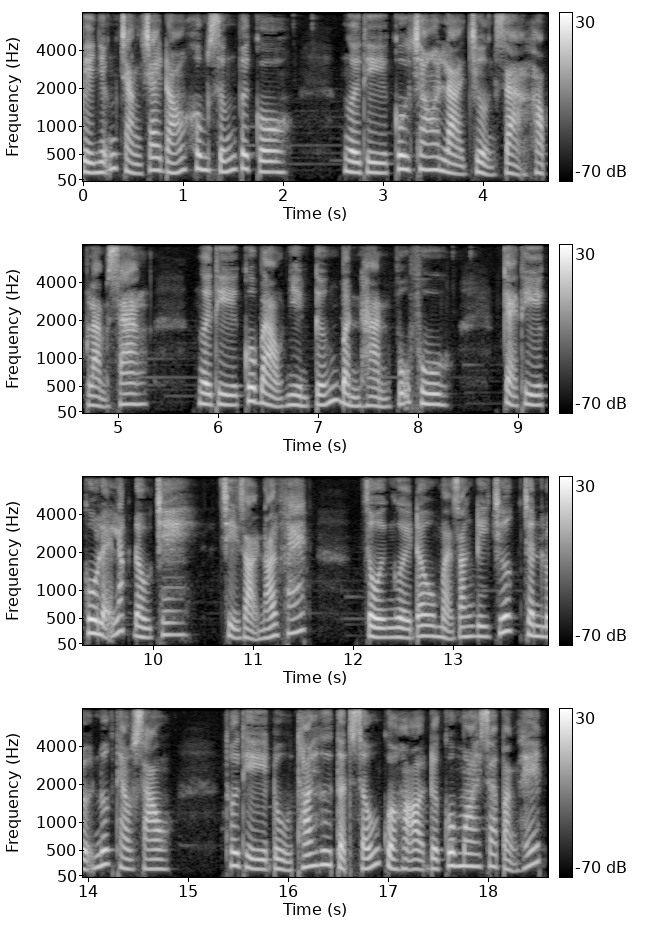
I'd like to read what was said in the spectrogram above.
Vì những chàng trai đó không xứng với cô. Người thì cô cho là trưởng giả học làm sang. Người thì cô bảo nhìn tướng bần hàn vũ phu. Kẻ thì cô lại lắc đầu chê. Chỉ giỏi nói phép. Rồi người đâu mà răng đi trước, chân lội nước theo sau. Thôi thì đủ thói hư tật xấu của họ được cô moi ra bằng hết.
